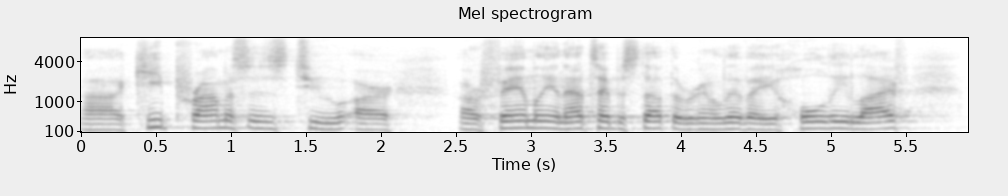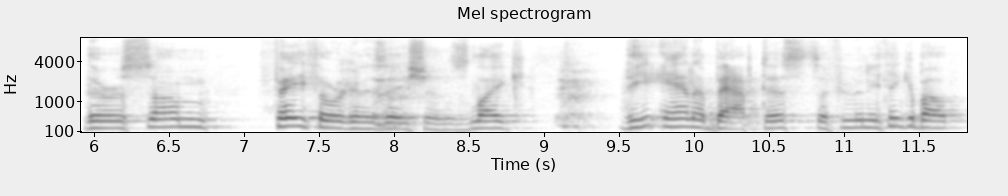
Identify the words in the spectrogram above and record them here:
uh, keep promises to our our family and that type of stuff that we're going to live a holy life. There are some faith organizations like the Anabaptists. If you, when you think about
